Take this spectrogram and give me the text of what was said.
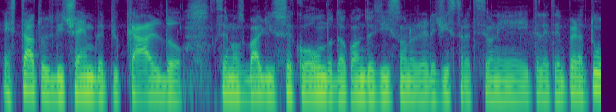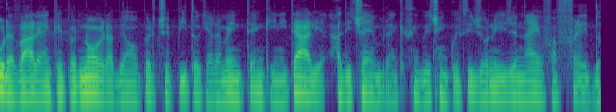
è stato il dicembre più caldo, se non sbaglio il secondo da quando esistono le registrazioni delle temperature, vale anche per noi, l'abbiamo percepito chiaramente anche in Italia a dicembre, anche se invece in questi giorni di gennaio fa freddo.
